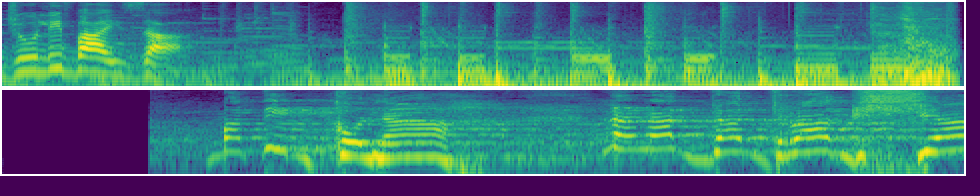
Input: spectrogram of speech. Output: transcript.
Julie Baiza. Batid ko na na nagda-drug siya.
